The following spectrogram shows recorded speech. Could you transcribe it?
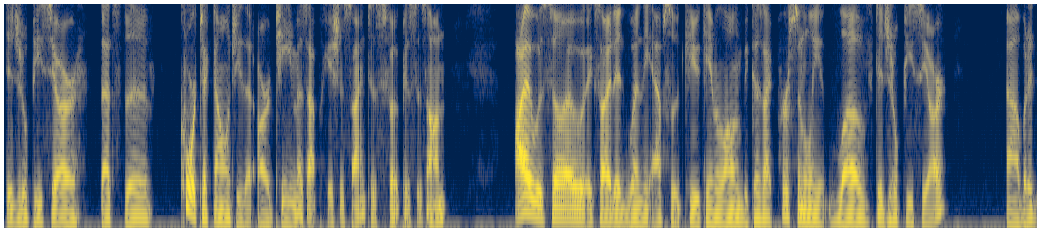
digital PCR, that's the core technology that our team as application scientists focuses on. I was so excited when the Absolute Q came along because I personally love digital PCR, uh, but it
